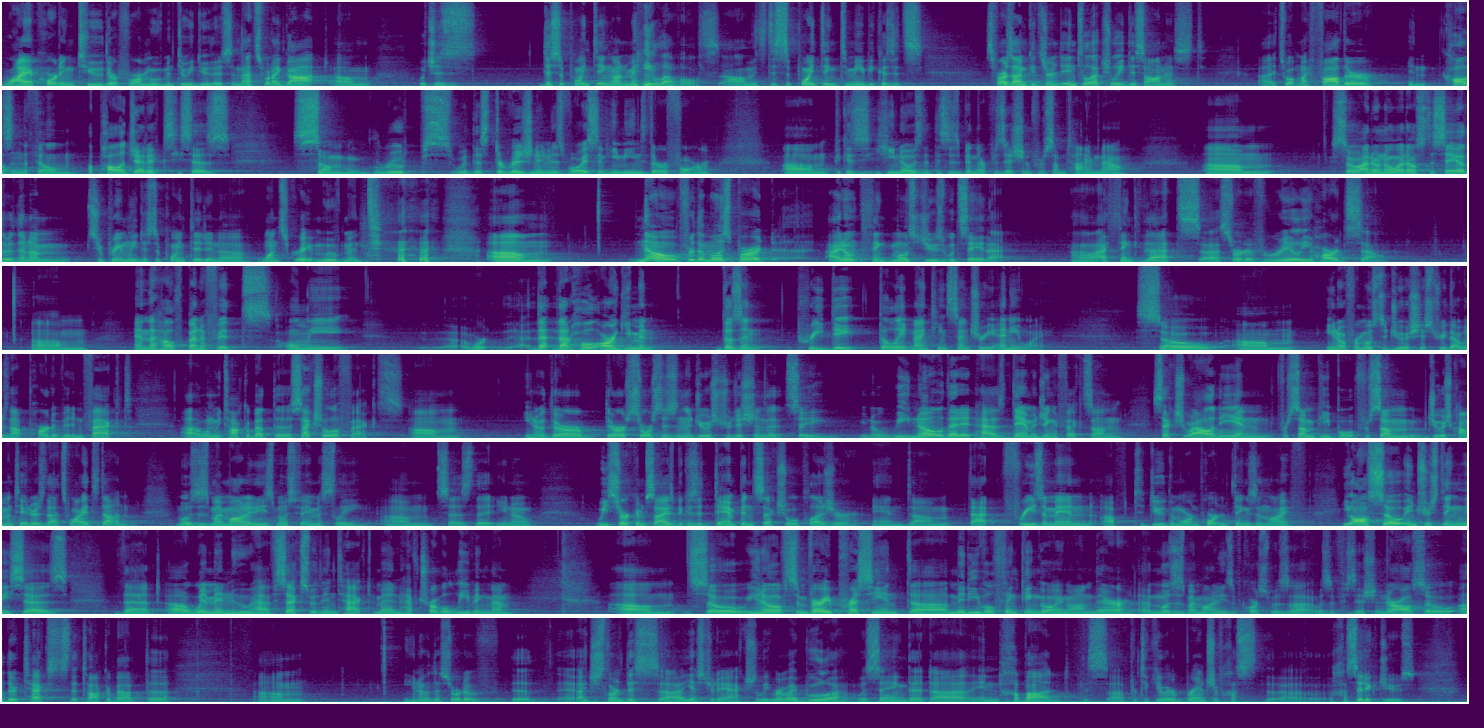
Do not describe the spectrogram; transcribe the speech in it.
why according to the Reform movement do we do this, and that's what I got, um, which is disappointing on many levels. Um, it's disappointing to me because it's, as far as I'm concerned, intellectually dishonest. Uh, it's what my father in, calls in the film apologetics. He says some groups with this derision in his voice, and he means the reform um, because he knows that this has been their position for some time now. Um, so I don't know what else to say other than I'm supremely disappointed in a once great movement. um, no, for the most part, I don't think most Jews would say that. Uh, I think that's sort of really hard sell. Um, and the health benefits only uh, were that that whole argument doesn't predate the late 19th century anyway. So um, you know, for most of Jewish history, that was not part of it. In fact, uh, when we talk about the sexual effects, um, you know there are there are sources in the Jewish tradition that say you know we know that it has damaging effects on sexuality and for some people for some Jewish commentators that's why it's done. Moses Maimonides most famously um, says that you know we circumcise because it dampens sexual pleasure and um, that frees a man up to do the more important things in life. He also interestingly says that uh, women who have sex with intact men have trouble leaving them um, so, you know, some very prescient uh, medieval thinking going on there. Uh, Moses Maimonides, of course, was, uh, was a physician. There are also other texts that talk about the, um, you know, the sort of uh, I just learned this uh, yesterday, actually. Rabbi Bula was saying that uh, in Chabad, this uh, particular branch of Has- uh, Hasidic Jews,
